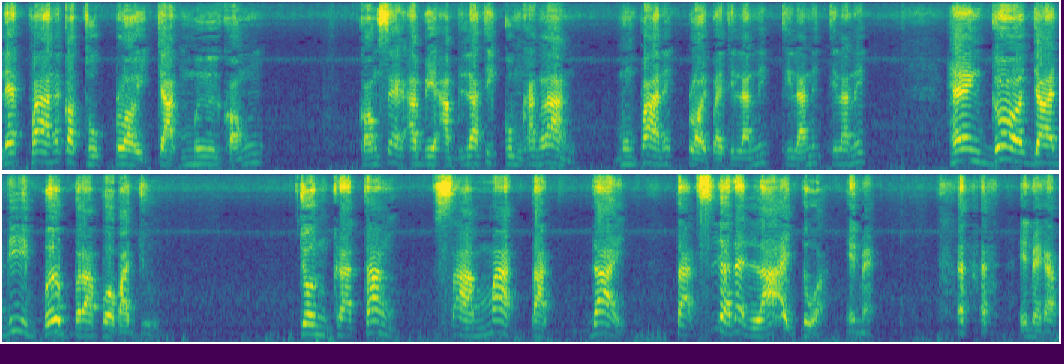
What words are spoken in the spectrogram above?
และผ้านั้นก็ถูกปล่อยจากมือของ ของเซคอาบีอับดิลละที่กลุ่มข้างล่าง มุมผ้านี้ปล่อยไปทีละนิดทีละนิดทีละนิด hingga jadi beberapa baju จนกระทั่งสามารถตัดได้ ตัดเสื้อได้หลายตัว เห็นไหมเห็นไหมครับ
